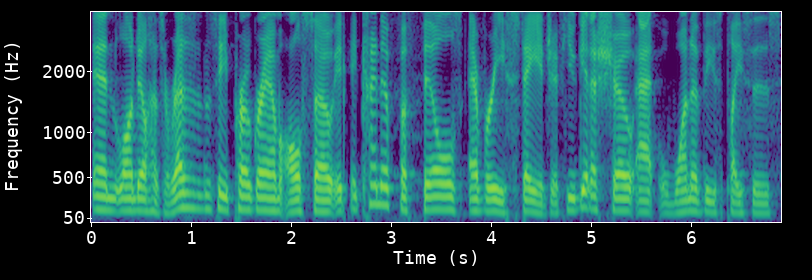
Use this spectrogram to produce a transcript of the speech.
and Lawndale has a residency program also. It, it kind of fulfills every stage. If you get a show at one of these places,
